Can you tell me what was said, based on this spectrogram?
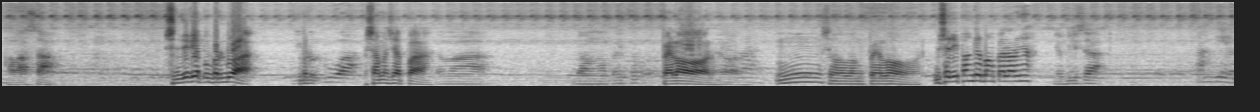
Kalasa. sendiri apa berdua? Berdua. Sama siapa? Sama Bang apa itu? Pelor Pelor. hmm sama Bang Pelor bisa dipanggil Bang Pelornya Ya bisa. panggil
